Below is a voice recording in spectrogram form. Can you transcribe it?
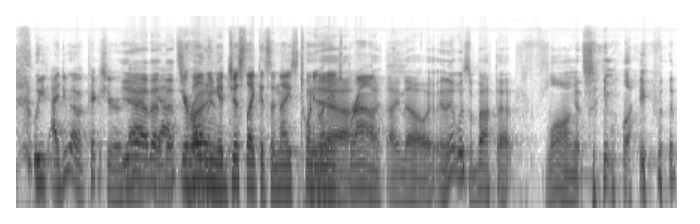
we I do have a picture of yeah, that. that yeah, that's You're right. holding it just like it's a nice 21 yeah, inch brown. I, I know, and it was about that long it seemed like but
